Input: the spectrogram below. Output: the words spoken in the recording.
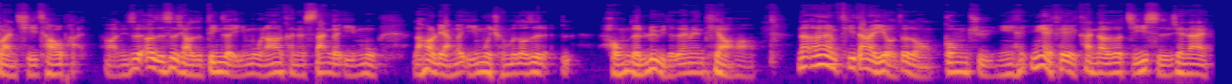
短期操盘啊，你是二十四小时盯着萤幕，然后可能三个萤幕，然后两个萤幕全部都是红的绿的在那边跳哈。那 NFT 当然也有这种工具，你你也可以看到说，即使现在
